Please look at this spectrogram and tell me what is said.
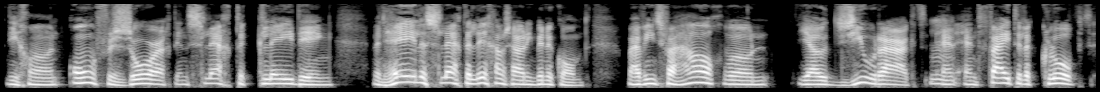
die gewoon onverzorgd in slechte kleding, met hele slechte lichaamshouding binnenkomt, maar wiens verhaal gewoon jouw ziel raakt Mm. en, en feitelijk klopt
